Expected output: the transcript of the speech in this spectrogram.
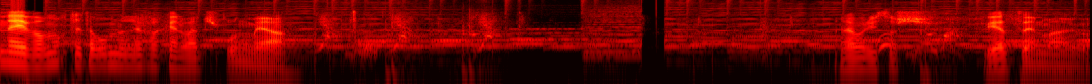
Mann ey, warum macht der da oben dann einfach keinen Wandsprung mehr? Kann aber nicht so schwer sein, Mario.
